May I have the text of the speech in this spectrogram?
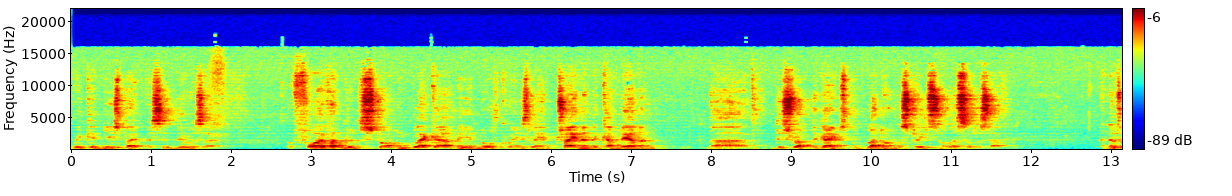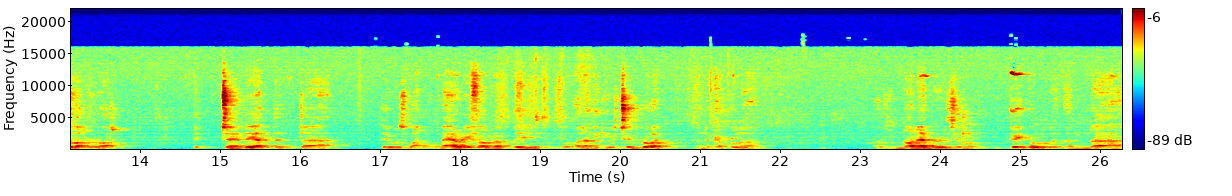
weekend newspaper said there was a, a 500 strong black army in North Queensland training to come down and uh, disrupt the games, put blood on the streets and all that sort of stuff. And there was a lot of rot. It turned out that uh, there was one Maori fellow up there, I don't think he was too bright, and a couple of, of non-Aboriginal people, and uh,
